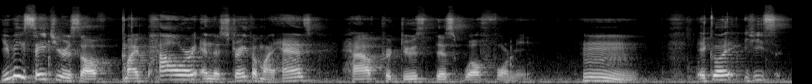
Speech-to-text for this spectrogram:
you may say to yourself, My power and the strength of my hands have produced this wealth for me. Hmm. It go, he's,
